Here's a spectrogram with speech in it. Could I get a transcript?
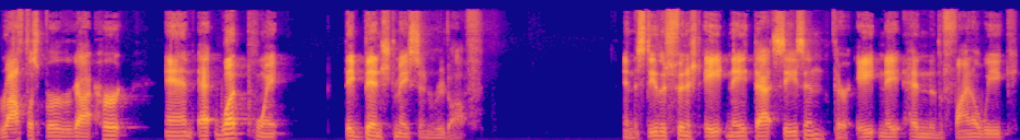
Roethlisberger got hurt. And at what point they benched Mason Rudolph. And the Steelers finished eight and eight that season. They're eight and eight heading to the final week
